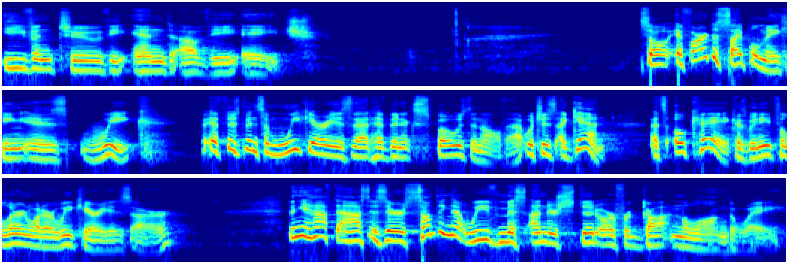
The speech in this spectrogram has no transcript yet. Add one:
even to the end of the age. So, if our disciple making is weak, if there's been some weak areas that have been exposed in all that, which is, again, that's okay because we need to learn what our weak areas are, then you have to ask is there something that we've misunderstood or forgotten along the way?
